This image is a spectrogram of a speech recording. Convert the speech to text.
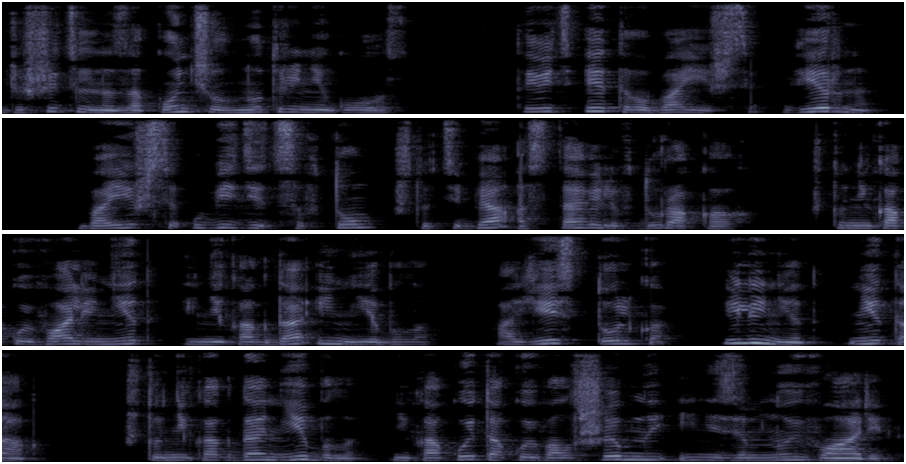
решительно закончил внутренний голос. Ты ведь этого боишься, верно? Боишься убедиться в том, что тебя оставили в дураках что никакой Вали нет и никогда и не было, а есть только или нет, не так, что никогда не было никакой такой волшебной и неземной Вари,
